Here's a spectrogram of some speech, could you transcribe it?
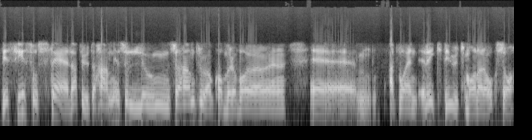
det ser så städat ut och han är så lugn så han tror jag kommer att vara, eh, att vara en riktig utmanare också.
